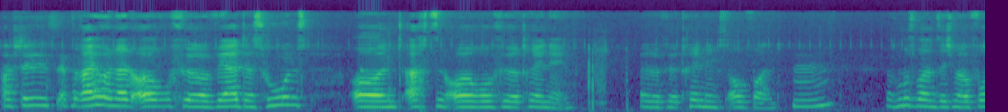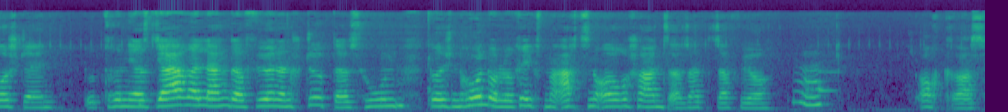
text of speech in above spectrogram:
Aber stell dir jetzt einfach 300 Euro für Wert des Huhns und 18 Euro für Training. Also für Trainingsaufwand. hm, Das muss man sich mal vorstellen. Du trainierst jahrelang dafür und dann stirbt das Huhn durch einen Hund und du kriegst nur 18 Euro Schadensersatz dafür. hm. Ist auch krass.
